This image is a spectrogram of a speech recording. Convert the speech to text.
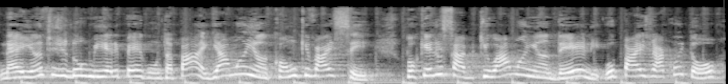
né? E antes de dormir ele pergunta: "Pai, e amanhã como que vai ser?" Porque ele sabe que o amanhã dele, o pai já cuidou,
